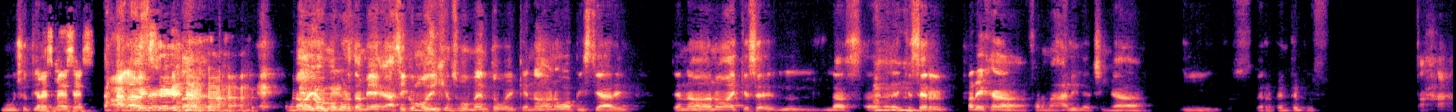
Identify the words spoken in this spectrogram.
mucho tiempo. Tres meses. A la vez que- No, yo me acuerdo también, así como dije en su momento, güey, que no, no voy a pistear, eh, que no, no, hay que ser, las, eh, hay que ser pareja formal y la chingada. Y pues, de repente, pues, ajá.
